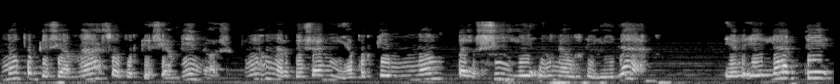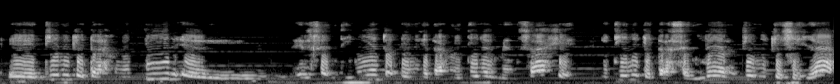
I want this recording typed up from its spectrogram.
no porque sea más o porque sea menos, no es una artesanía porque no persigue una utilidad. El, arte eh, tiene que transmitir el, el sentimiento, tiene que transmitir el mensaje y tiene que trascender, tiene que llegar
